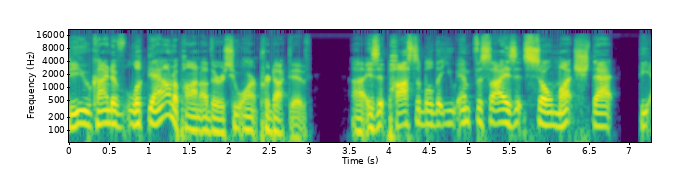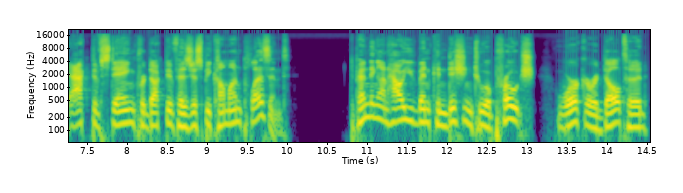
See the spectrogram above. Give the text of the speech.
Do you kind of look down upon others who aren't productive? Uh, is it possible that you emphasize it so much that the act of staying productive has just become unpleasant? Depending on how you've been conditioned to approach work or adulthood,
